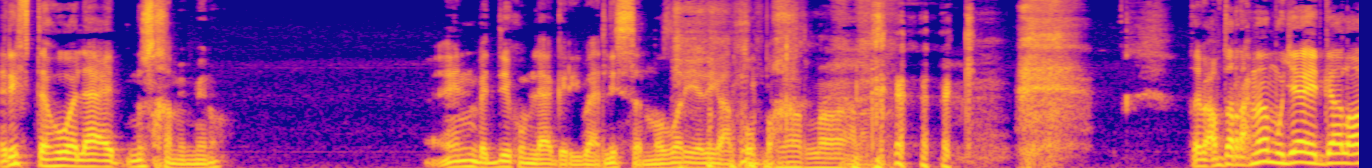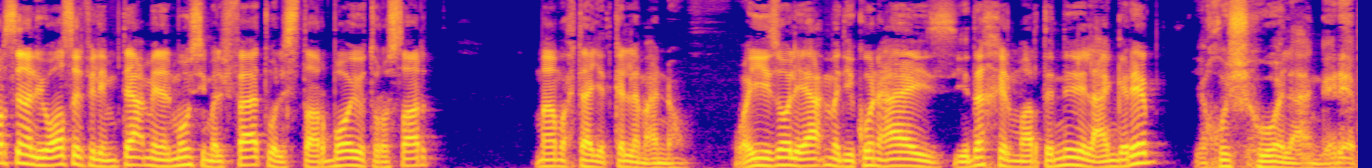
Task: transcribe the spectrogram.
عرفت هو لاعب نسخة من منو. يعني بديكم لا قريبات لسه النظرية دي قاعد تطبخ. الله طيب عبد الرحمن مجاهد قال أرسنال يواصل في الإمتاع من الموسم الفات وال star boy وتروسارد. ما محتاج أتكلم عنهم. وأي زول يا أحمد يكون عايز يدخل مارتينيلي العنقريب يخش هو العنقريب.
